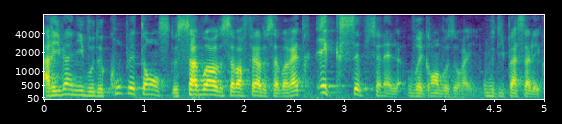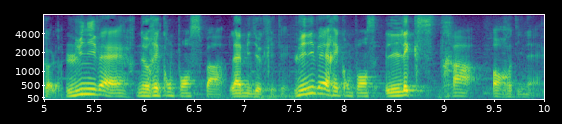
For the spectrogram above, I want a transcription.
arriver à un niveau de compétence, de savoir, de savoir-faire, de savoir-être exceptionnel. Ouvrez grand vos oreilles. On vous dit pas ça à l'école. L'univers ne récompense pas la médiocrité. L'univers récompense l'extraordinaire.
